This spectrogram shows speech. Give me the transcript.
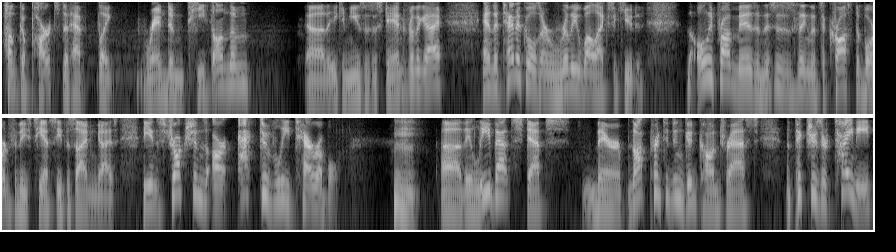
hunk of parts that have like random teeth on them uh, that you can use as a stand for the guy. And the tentacles are really well executed. The only problem is, and this is the thing that's across the board for these TFC Poseidon guys, the instructions are actively terrible. Uh, they leave out steps. They're not printed in good contrast. The pictures are tiny.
